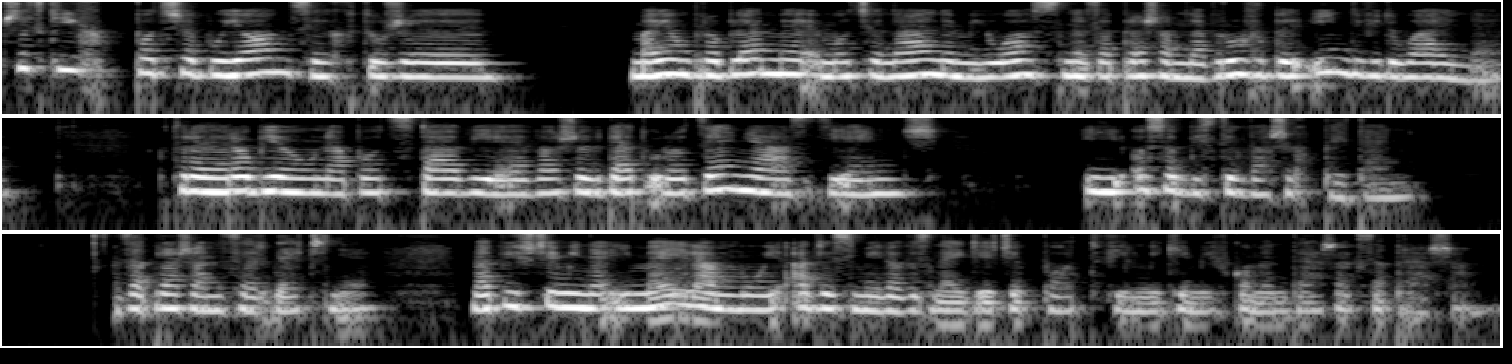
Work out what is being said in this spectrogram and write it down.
Wszystkich potrzebujących, którzy mają problemy emocjonalne, miłosne, zapraszam na wróżby indywidualne, które robię na podstawie Waszych dat urodzenia, zdjęć i osobistych Waszych pytań. Zapraszam serdecznie. Napiszcie mi na e-maila, mój adres e-mailowy znajdziecie pod filmikiem i w komentarzach. Zapraszam.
